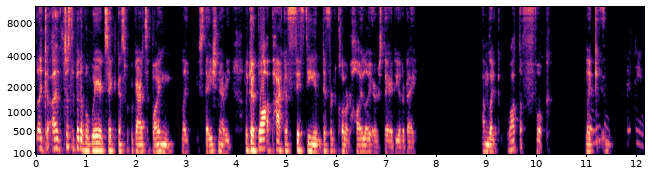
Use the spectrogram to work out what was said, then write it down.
like I've just a bit of a weird sickness with regards to buying like stationery. Like I bought a pack of fifteen different colored highlighters there the other day. I'm like, what the fuck? Like Like, fifteen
